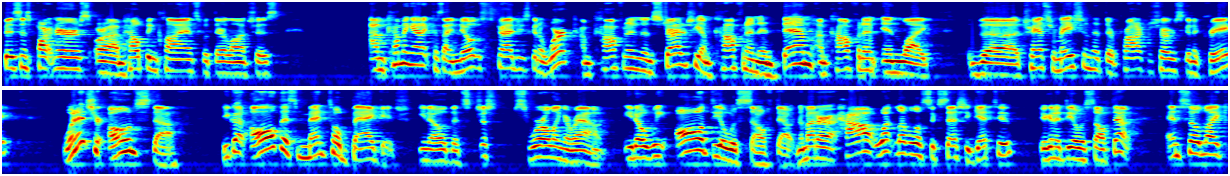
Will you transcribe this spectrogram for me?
business partners or I'm helping clients with their launches, I'm coming at it because I know the strategy is going to work. I'm confident in the strategy. I'm confident in them. I'm confident in like the transformation that their product or service is going to create. When it's your own stuff, you got all this mental baggage, you know, that's just swirling around. You know, we all deal with self doubt. No matter how what level of success you get to, you're going to deal with self doubt. And so, like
